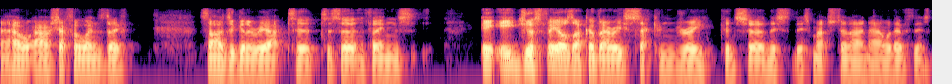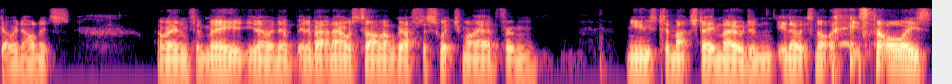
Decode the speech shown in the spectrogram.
how, how Sheffield Wednesday sides are going to react to, to certain things. It, it just feels like a very secondary concern this this match tonight now with everything that's going on. It's I mean, for me, you know, in a, in about an hour's time, I'm going to have to switch my head from news to match day mode, and you know, it's not it's not always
